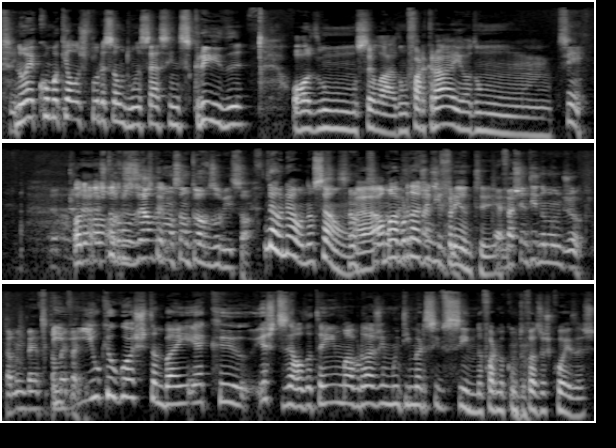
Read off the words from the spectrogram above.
Sim. não é como aquela exploração de um Assassin's Creed ou de um, sei lá, de um Far Cry ou de um. Sim. Ou As torres de Zelda não são torres Ubisoft. Não, não, não são. são Há são uma, uma abordagem diferente. É, faz sentido no mundo do jogo. Está muito bem, estão e, bem feito. E o que eu gosto também é que este Zelda tem uma abordagem muito immersive sim na forma como uhum. tu fazes as coisas.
